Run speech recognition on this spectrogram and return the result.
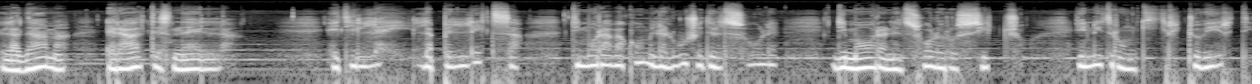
La dama era alta e snella ed in lei la bellezza dimorava come la luce del sole dimora nel suolo rossiccio e nei tronchi grigio-verdi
